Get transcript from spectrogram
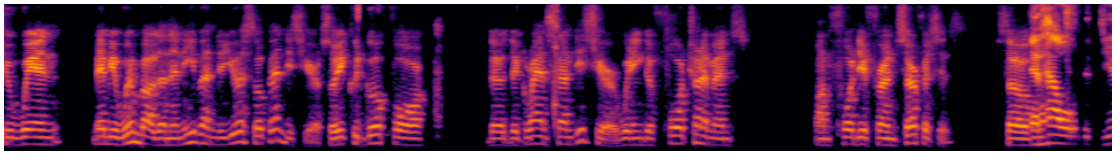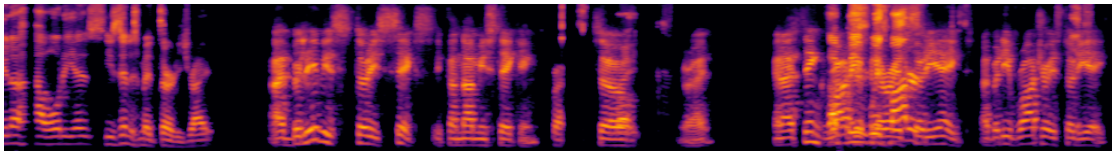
to win maybe Wimbledon and even the U.S. Open this year. So he could go for the the Grand Slam this year, winning the four tournaments on four different surfaces. So and how old, do you know how old he is? He's in his mid 30s, right? I believe he's 36, if I'm not mistaken. Right. So, right. right. And I think Roger with modern, is 38. I believe Roger is 38.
